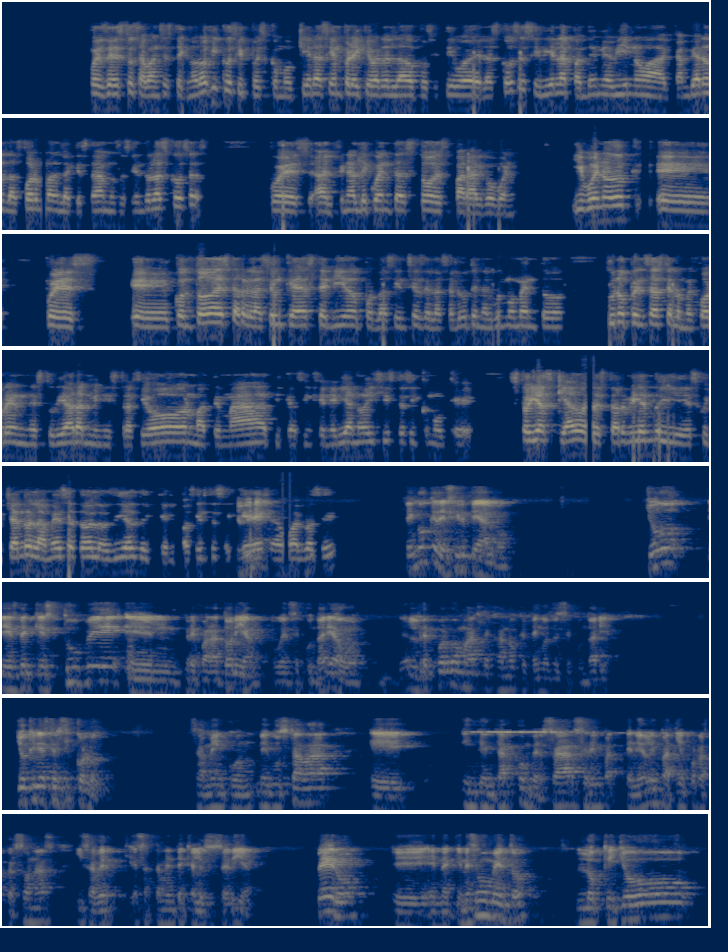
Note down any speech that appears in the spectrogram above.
pues de estos avances tecnológicos y pues como quiera siempre hay que ver el lado positivo de las cosas. Si bien la pandemia vino a cambiarnos las formas en las que estábamos haciendo las cosas, pues al final de cuentas todo es para algo bueno. Y bueno, Doc, eh, pues eh, con toda esta relación que has tenido por las ciencias de la salud, en algún momento tú no pensaste a lo mejor en estudiar administración, matemáticas, ingeniería, ¿no? Hiciste así como que estoy asqueado de estar viendo y escuchando en la mesa todos los días de que el paciente se queja o algo así. Tengo que decirte algo. Yo, desde que estuve en preparatoria o en secundaria, o el recuerdo más lejano que tengo es de secundaria, yo quería ser psicólogo. O sea, me, me gustaba eh, intentar conversar, ser, tener la empatía por las personas y saber exactamente qué les sucedía. Pero eh, en, en ese momento lo que yo,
